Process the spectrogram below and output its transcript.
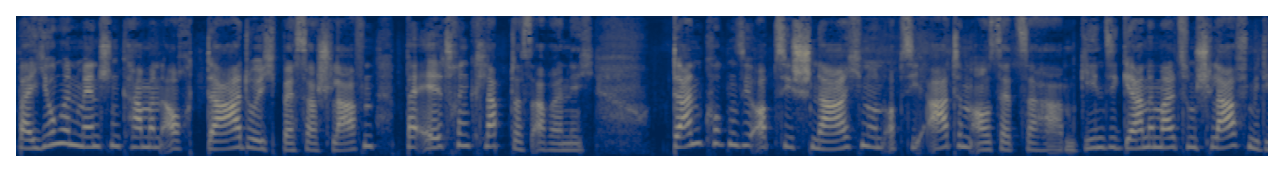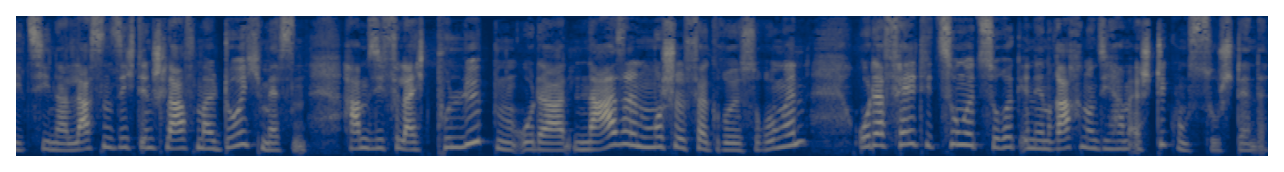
Bei jungen Menschen kann man auch dadurch besser schlafen, bei älteren klappt das aber nicht. Dann gucken Sie, ob Sie schnarchen und ob Sie Atemaussetzer haben. Gehen Sie gerne mal zum Schlafmediziner. Lassen sich den Schlaf mal durchmessen. Haben Sie vielleicht Polypen oder Naselmuschelvergrößerungen? Oder fällt die Zunge zurück in den Rachen und Sie haben Erstickungszustände?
